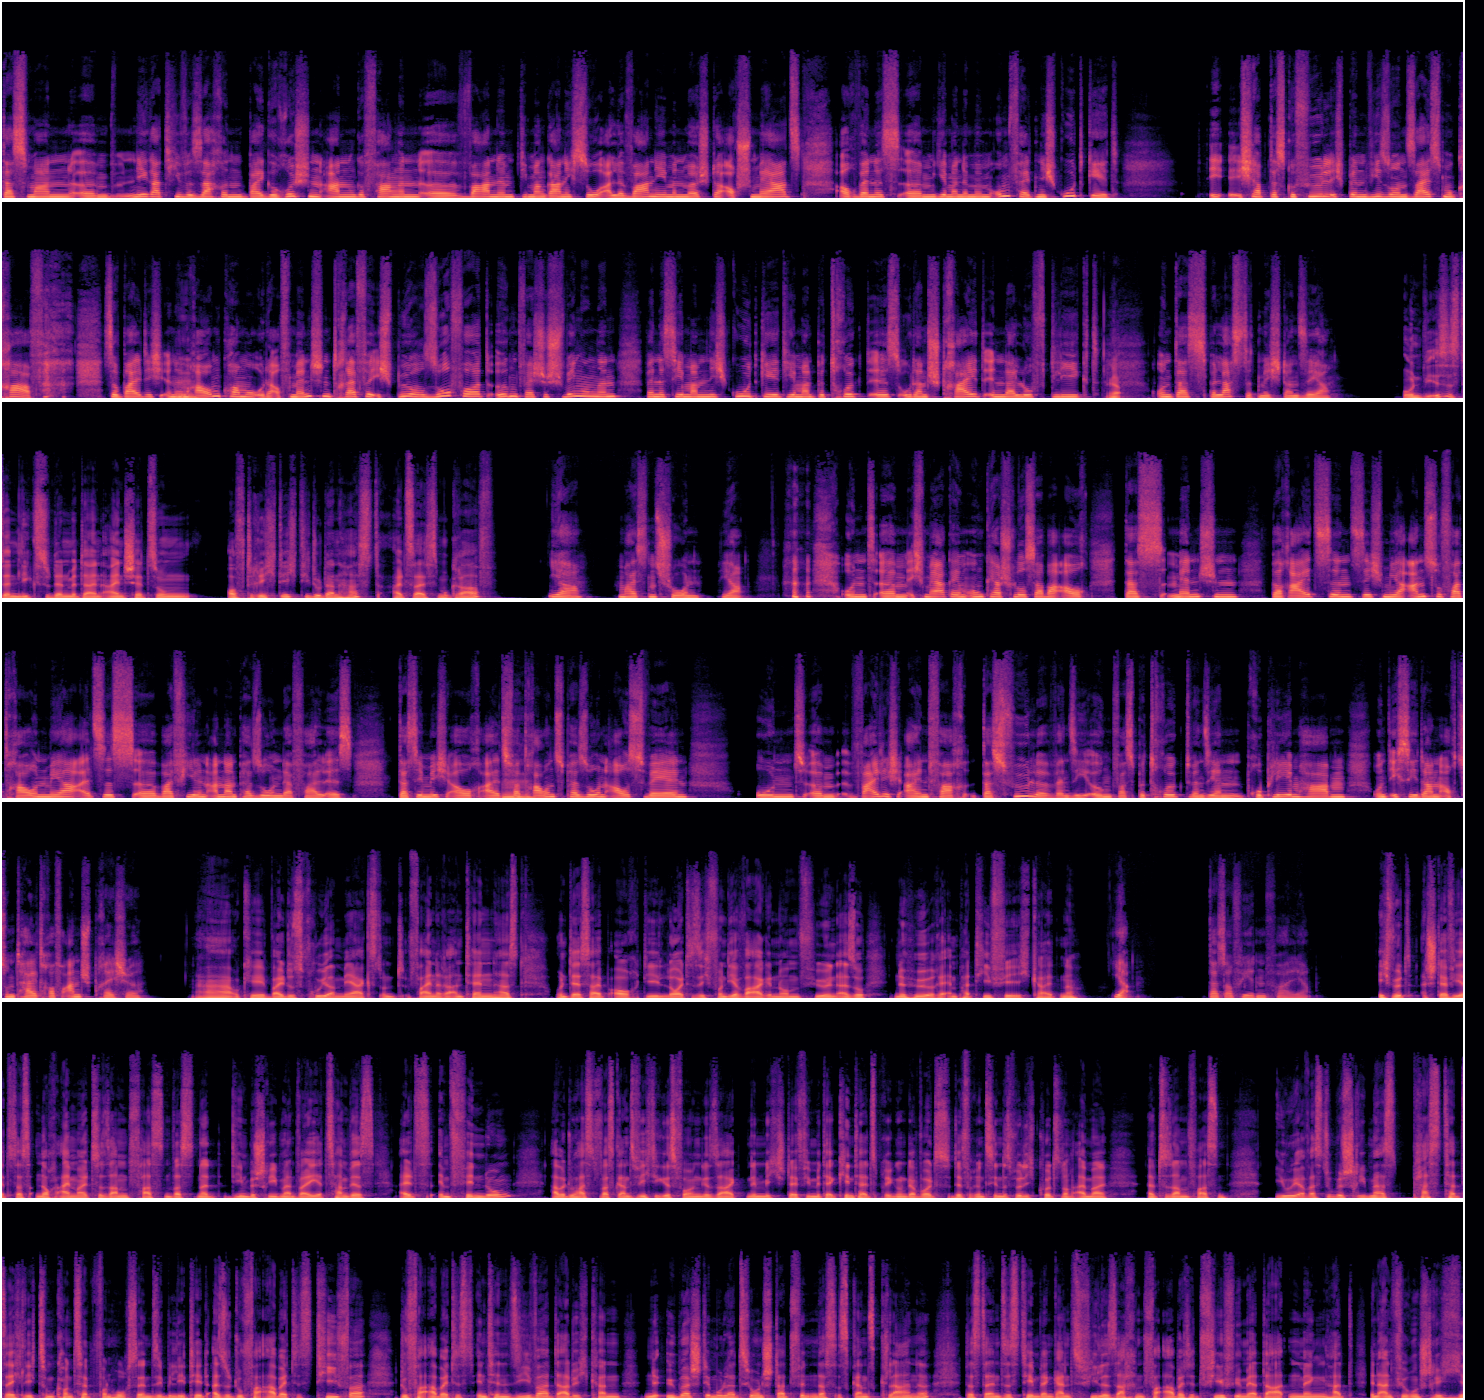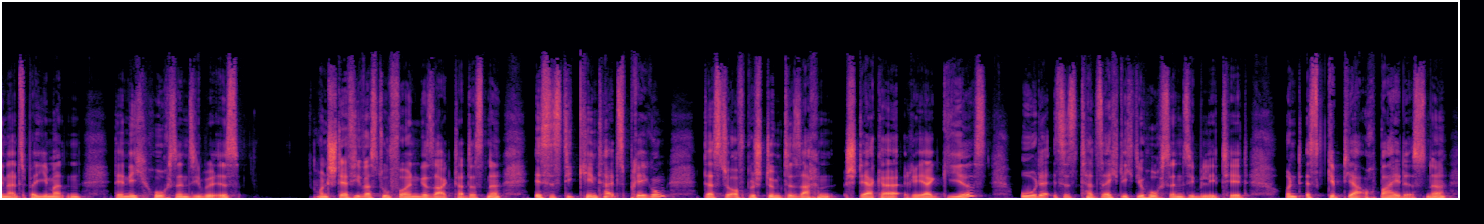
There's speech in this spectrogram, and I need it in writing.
dass man ähm, negative Sachen bei Gerüchen angefangen äh, wahrnimmt, die man gar nicht so alle wahrnehmen möchte, auch Schmerz, auch wenn es ähm, jemandem im Umfeld nicht gut geht ich, ich habe das Gefühl, ich bin wie so ein Seismograph. Sobald ich in einen mhm. Raum komme oder auf Menschen treffe, ich spüre sofort irgendwelche Schwingungen, wenn es jemandem nicht gut geht, jemand bedrückt ist oder ein Streit in der Luft liegt. Ja. Und das belastet mich dann sehr. Und wie ist es denn? Liegst du denn mit deinen Einschätzungen oft richtig, die du dann hast als Seismograph? Ja, meistens schon, ja. Und ähm, ich merke im Umkehrschluss aber auch, dass Menschen bereit sind, sich mir anzuvertrauen, mehr als es äh, bei vielen anderen Personen der Fall ist. Dass sie mich auch als mhm. Vertrauensperson auswählen. Und ähm, weil ich einfach das fühle, wenn sie irgendwas bedrückt, wenn sie ein Problem haben und ich sie dann auch zum Teil darauf anspreche. Ah, okay, weil du es früher merkst und feinere Antennen hast und deshalb auch die Leute sich von dir wahrgenommen fühlen, also eine höhere Empathiefähigkeit, ne? Ja, das auf jeden Fall, ja. Ich würde, Steffi, jetzt das noch einmal zusammenfassen, was Nadine beschrieben hat, weil jetzt haben wir es als Empfindung, aber du hast was ganz Wichtiges vorhin gesagt, nämlich Steffi mit der Kindheitsprägung, da wolltest du differenzieren, das würde ich kurz noch einmal äh, zusammenfassen. Julia, was du beschrieben hast, passt tatsächlich zum Konzept von Hochsensibilität. Also du verarbeitest tiefer, du verarbeitest intensiver, dadurch kann eine Überstimulation stattfinden, das ist ganz klar, ne? dass dein System dann ganz viele Sachen verarbeitet, viel, viel mehr Datenmengen hat, in Anführungsstrichen, als bei jemandem, der nicht hochsensibel ist. Und Steffi, was du vorhin gesagt hattest, ne? Ist es die Kindheitsprägung, dass du auf bestimmte Sachen stärker reagierst oder ist es tatsächlich die Hochsensibilität? Und es gibt ja auch beides, ne?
